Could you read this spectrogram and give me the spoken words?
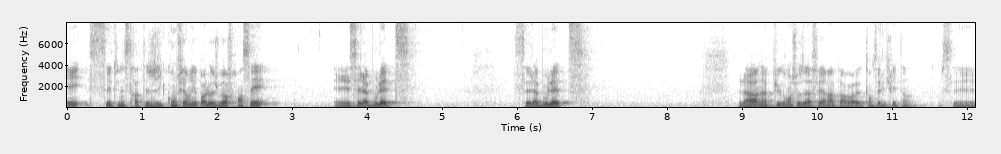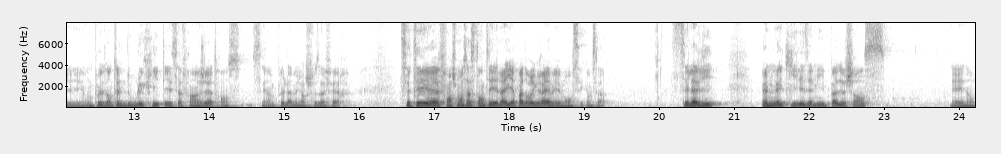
Et c'est une stratégie confirmée par le joueur français. Et c'est la boulette. C'est la boulette. Là, on n'a plus grand chose à faire à part euh, tenter le crit. hein. On peut tenter le double crit et ça fera un jet à trans. C'est un peu la meilleure chose à faire. C'était, euh, franchement, ça se tentait. Là, il n'y a pas de regret, mais bon, c'est comme ça. C'est la vie. Unlucky, les amis, pas de chance. Et non.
